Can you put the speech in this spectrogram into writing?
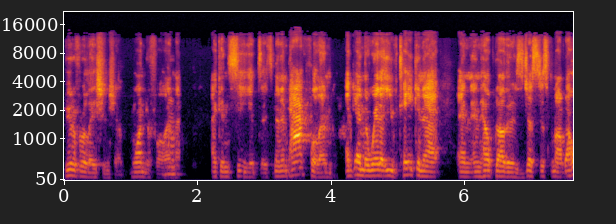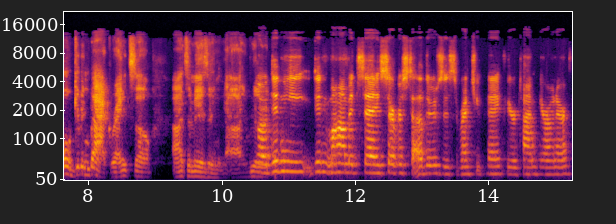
Beautiful relationship, wonderful, and I can see it's it's been impactful. And again, the way that you've taken that and, and helped others, just just phenomenal. The whole giving back, right? So uh, it's amazing. Uh, really- so didn't he? Didn't Muhammad say service to others is the rent you pay for your time here on earth?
